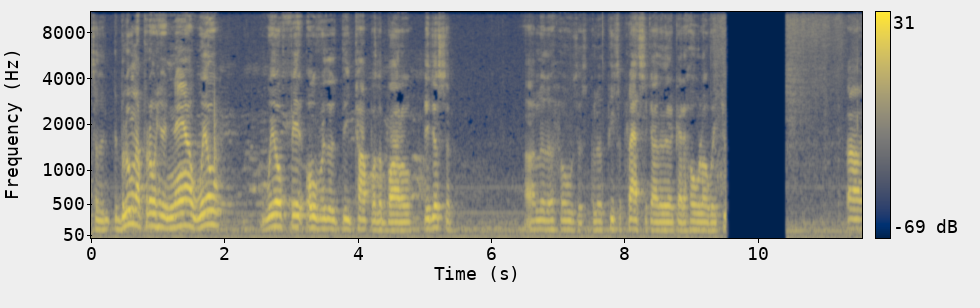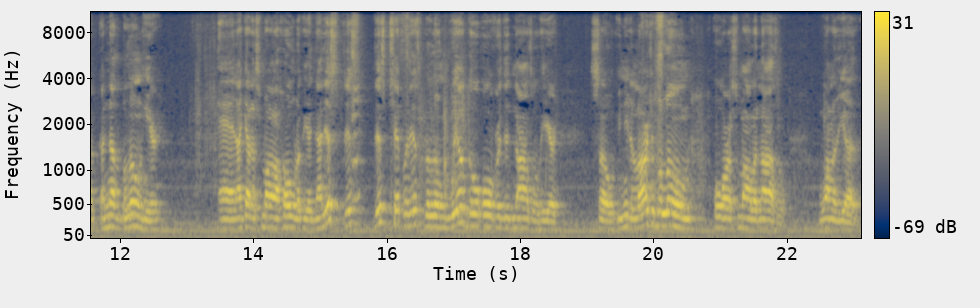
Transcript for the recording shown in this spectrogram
so the, the balloon I put on here now will will fit over the, the top of the bottle. It's just a, a little hose, a little piece of plastic out of there that got a hole all over it. Uh, another balloon here and I got a small hole up here. Now this, this, this tip of this balloon will go over the nozzle here. So you need a larger balloon or a smaller nozzle, one or the other.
